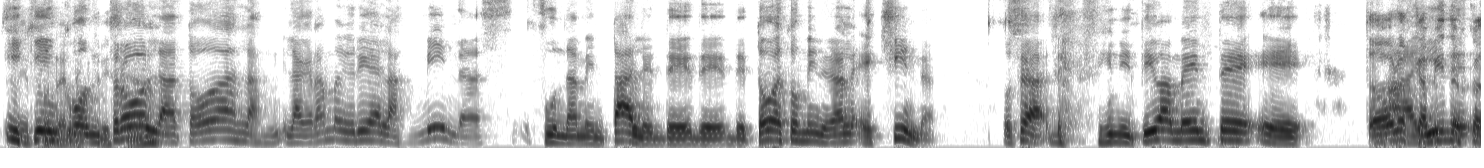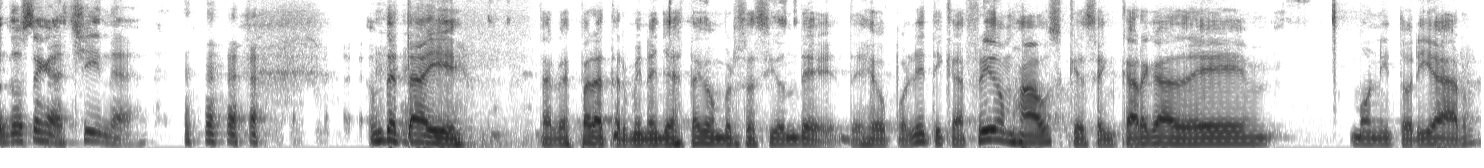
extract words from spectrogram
Y quien controla todas las, la gran mayoría de las minas fundamentales de, de, todos estos minerales es China. O sea, definitivamente... Eh, todos los caminos conducen a China. Un detalle tal vez para terminar ya esta conversación de, geopolítica, Freedom House, que se encarga de monitorear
